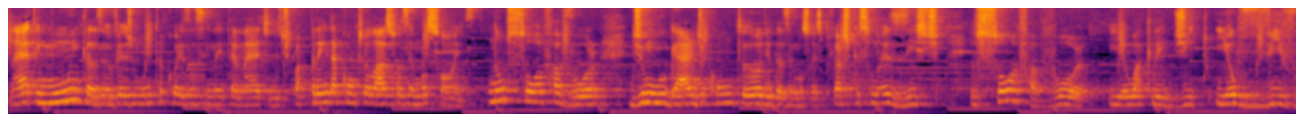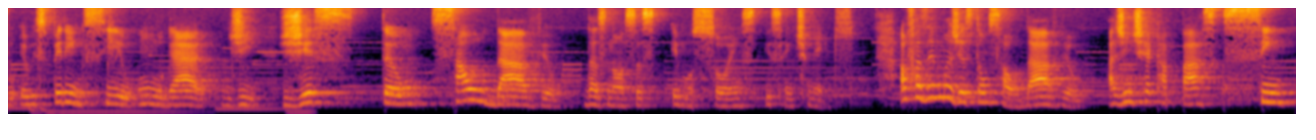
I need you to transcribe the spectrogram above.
né? Tem muitas, eu vejo muita coisa assim na internet, do tipo aprenda a controlar as suas emoções. Não sou a favor de um lugar de controle das emoções, porque eu acho que isso não existe. Eu sou a favor e eu acredito e eu vivo, eu experiencio um lugar de gestão saudável das nossas emoções e sentimentos. Ao fazer uma gestão saudável, a gente é capaz sim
